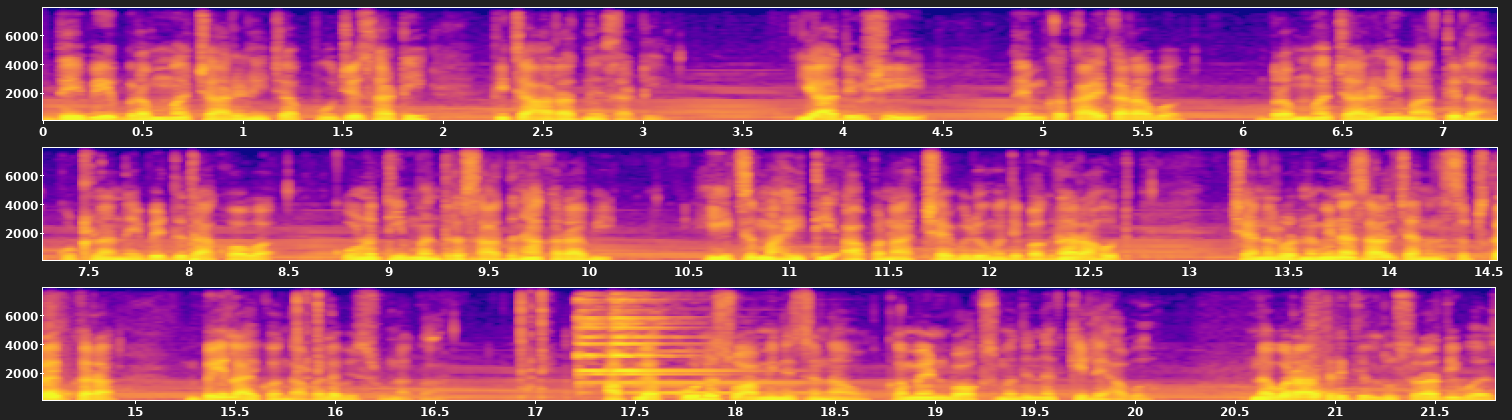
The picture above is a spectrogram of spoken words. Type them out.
देवी ब्रह्मचारिणीच्या पूजेसाठी तिच्या आराधनेसाठी. या दिवशी नेमकं काय करावं? ब्रह्मचारिणी मातेला कुठला नैवेद्य दाखवावा? कोणती मंत्रसाधना करावी? हीच माहिती आपण आजच्या व्हिडिओमध्ये बघणार आहोत. चॅनलवर नवीन असाल चॅनल सबस्क्राईब करा. बेल आयकॉन दाबायला विसरू नका. आपल्या कुलस्वामिनीचं नाव कमेंट बॉक्समध्ये नक्की लिहावं. नवरात्रीतील दुसरा दिवस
